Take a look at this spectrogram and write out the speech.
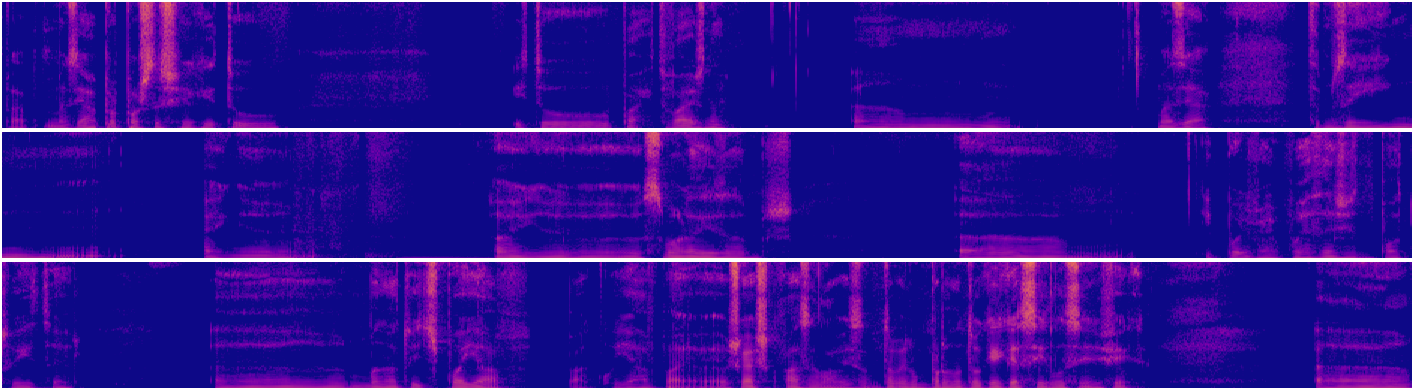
Pá, mas é, a proposta chega e tu e tu, pá, e tu vais, né? Um, mas já, estamos em. em. Uh, em uh, semana de exames. Um, e depois vai boa da gente para o Twitter uh, mandar tweets para o IAV. Pá, com o IAV, pá, é os gajos que fazem lá o exame. Também não me perguntam o que é que a sigla significa. Um,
